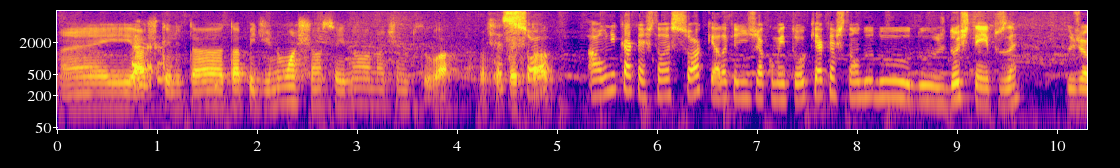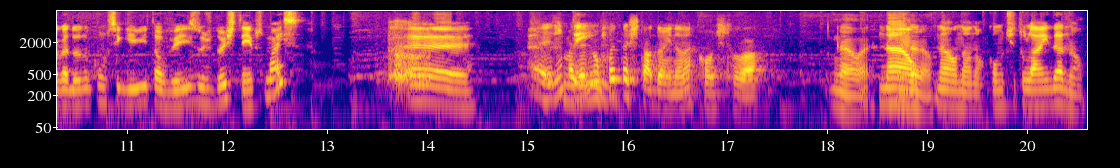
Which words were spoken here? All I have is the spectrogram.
né? E acho que ele tá, tá pedindo uma chance aí no, no time titular. Vai ser É só. A única questão é só aquela que a gente já comentou, que é a questão do, do- dos dois tempos, né? Do jogador não conseguir, talvez, os dois tempos, mas. É. É isso, não mas tem- ele não foi testado ainda, né? Como titular. Não, é. Não, Ainda não. não, não, não. Como titular ainda não.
